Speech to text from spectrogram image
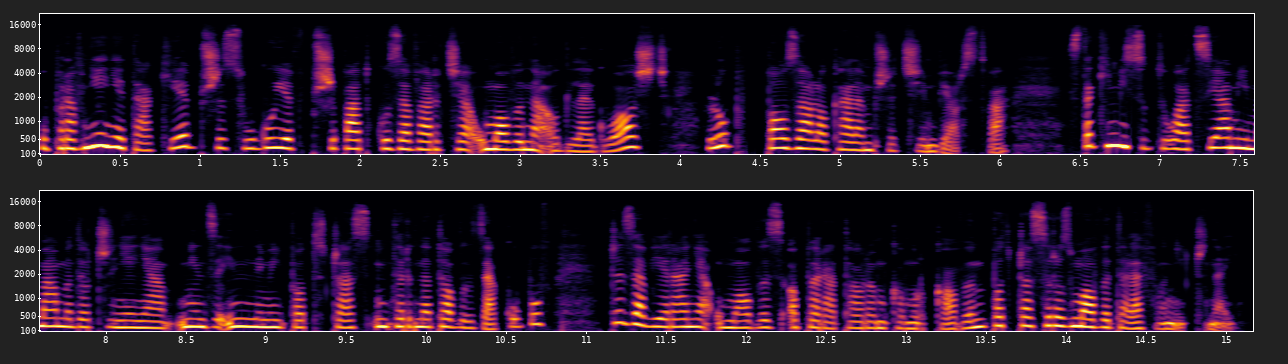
Uprawnienie takie przysługuje w przypadku zawarcia umowy na odległość lub poza lokalem przedsiębiorstwa. Z takimi sytuacjami mamy do czynienia m.in. podczas internetowych zakupów czy zawierania umowy z operatorem komórkowym podczas rozmowy telefonicznej.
